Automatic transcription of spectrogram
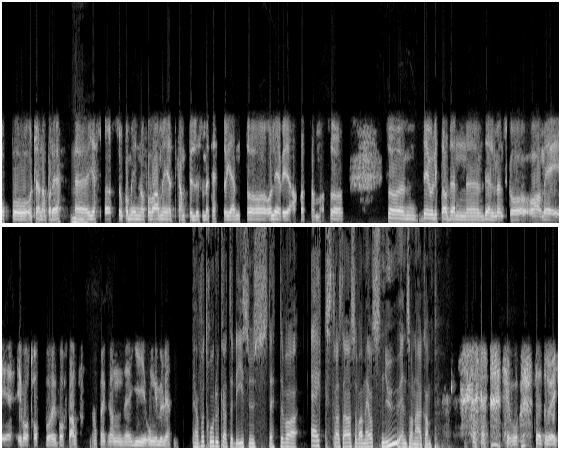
opp og, og kjenne på det. Mm. Eh, Jesper som kommer inn og får være med i et kampbilde som er tett og jevnt, og, og lever i akkurat det samme. Så, så um, det er jo litt av den eh, delen vi ønsker å, å ha med i, i vår tropp og i vår stall. At vi kan eh, gi unge muligheten. Ja, for tror du ikke at de syns dette var ekstra stas å være med å snu en sånn her kamp? jo, det tror jeg.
